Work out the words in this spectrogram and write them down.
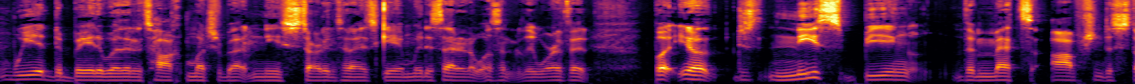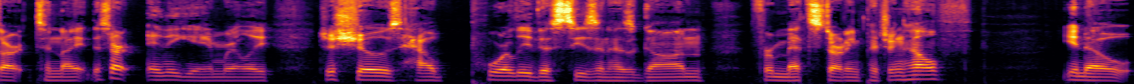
we had debated whether to talk much about Niese starting tonight's game. We decided it wasn't really worth it. But you know, just Niese being the Mets' option to start tonight, to start any game really, just shows how poorly this season has gone for Mets starting pitching health. You know,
